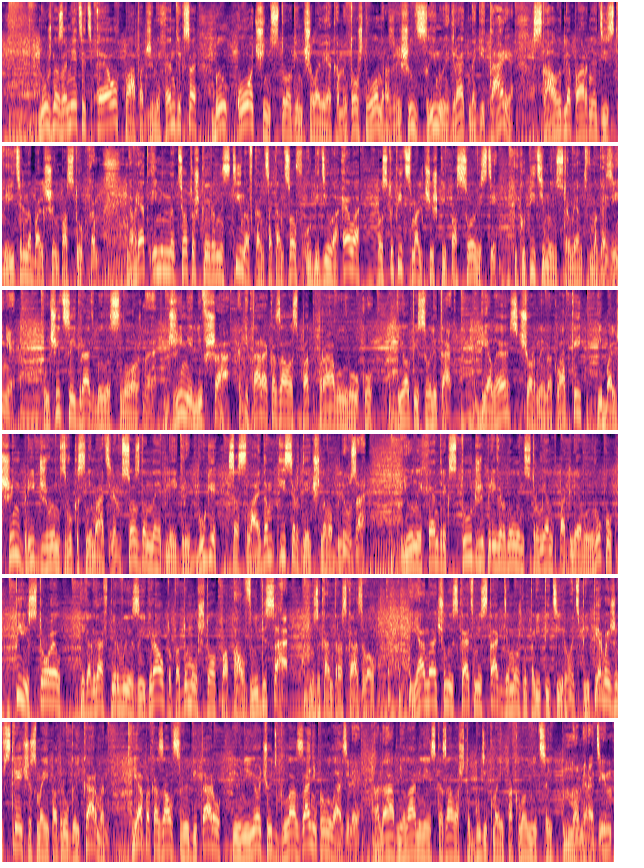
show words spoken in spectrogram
Нужно заметить, Эл, папа Джимми Хендрикса, был очень строгим человеком, и то, что он разрешил сыну играть на гитаре, стало для парня действительно большим поступком. Говорят, именно тетушка Эрнестина в конце концов убедила Элла поступить с мальчишкой по совести и купить ему инструмент в магазине. Учиться играть было сложно. Джимми — левша, а гитара оказалась под правую руку. Ее описывали так. Белая, с черной накладкой и большим бриджевым звукоснимателем, созданная для игры буги со слайдом и сердечного блюза. Юный Хендрикс тут же перевернул инструмент под левую руку, перестроил, и когда впервые заиграл, то подумал, что попал в небеса. Музыкант рассказывал. «Я начал искать места, где можно порепетировать. При первой же встрече с моей подругой Кармен я показал свою гитару, и у нее чуть глаза не повылазили. Она обняла меня и сказала, что будет моей поклонницей номер один».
